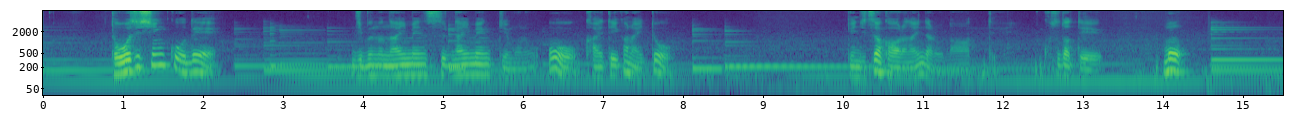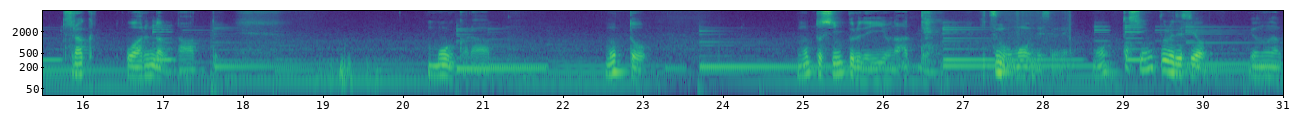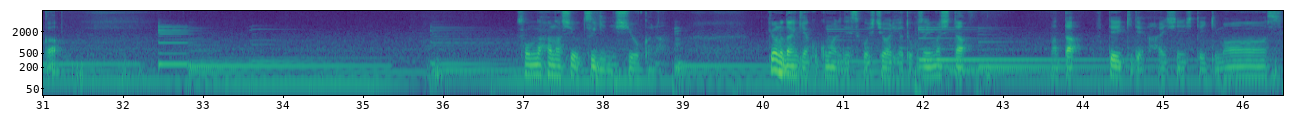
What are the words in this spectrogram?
同時進行で自分の内面する内面っていうものを変えていかないと現実は変わらないんだろうなって。子育ても辛く終わるんだろうなって思うからもっともっとシンプルでいいよなって いつも思うんですよね。もっとシンプルですよ。世の中。そんな話を次にしようかな。今日の談義はここまでです。ご視聴ありがとうございました。また不定期で配信していきます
